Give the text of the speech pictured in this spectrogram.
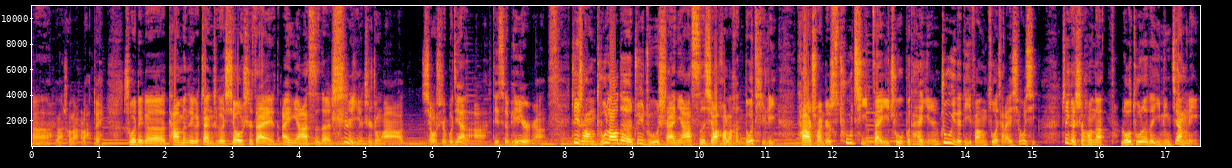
啊，刚说哪儿了？对，说这个他们这个战车消失在艾尼阿斯的视野之中啊，消失不见了啊，disappear 啊。这场徒劳的追逐使艾尼阿斯消耗了很多体力，他喘着粗气，在一处不太引人注意的地方坐下来休息。这个时候呢，罗图勒的一名将领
